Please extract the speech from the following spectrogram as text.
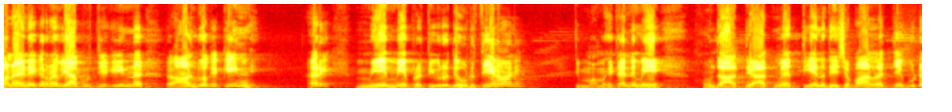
ආනයනය කරන ව්‍යාපෘතියක ඉන්න ආණ්ඩුවක ඉන්නේ. හරි. මේ මේ ප්‍රතිවිරුද්ධ ඔහුට තියෙනවානේ. ඉතින් මම හිතන්නේ මේ හොඳ අධ්‍යාත්මයක් තියෙන දේශපාලනඥයෙකුට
